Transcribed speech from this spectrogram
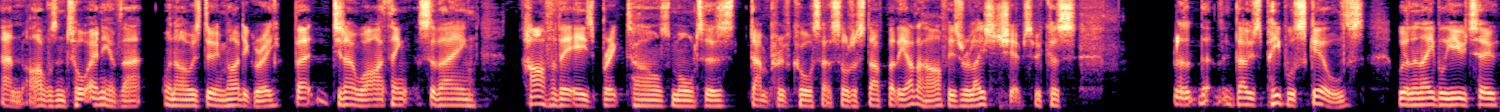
And I wasn't taught any of that when I was doing my degree. But do you know what? I think surveying half of it is brick tiles, mortars, damp proof course, that sort of stuff. But the other half is relationships because those people skills will enable you to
